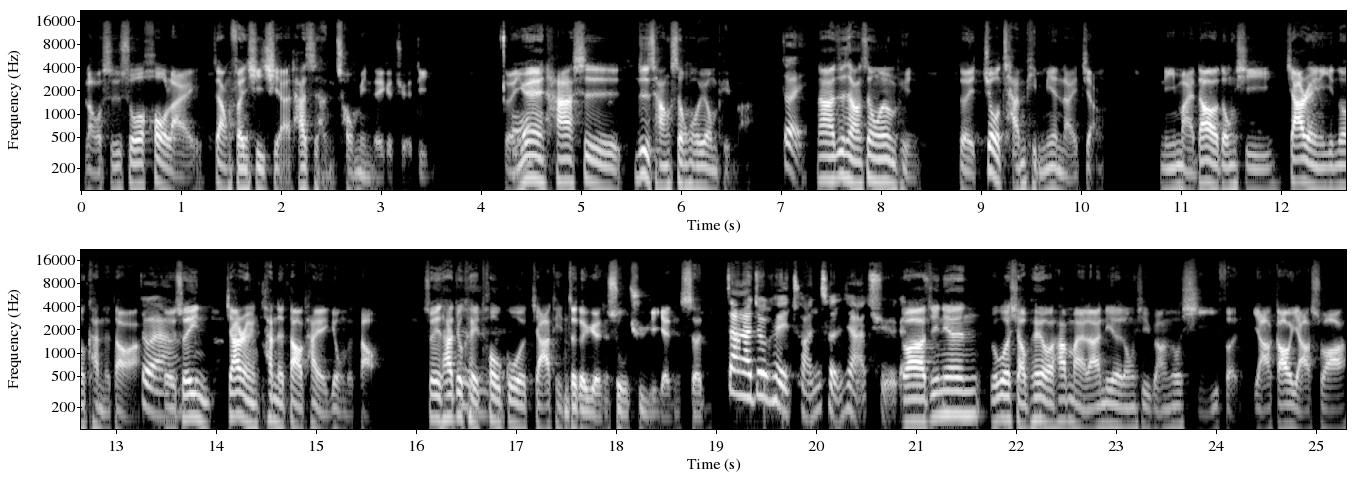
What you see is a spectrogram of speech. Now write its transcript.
老实说，后来这样分析起来，它是很聪明的一个决定。对，因为它是日常生活用品嘛。对。那日常生活用品，对，就产品面来讲，你买到的东西，家人一定都看得到啊。对啊。对，所以家人看得到，他也用得到，所以他就可以透过家庭这个元素去延伸，这样他就可以传承下去。对啊，今天如果小朋友他买了安利的东西，比方说洗衣粉、牙膏、牙刷。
